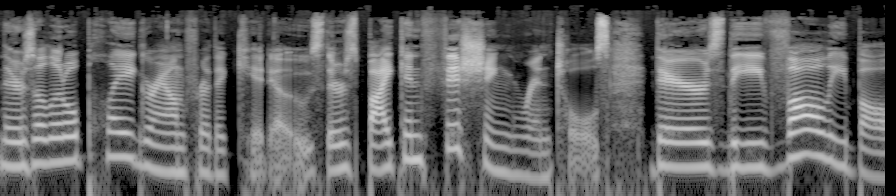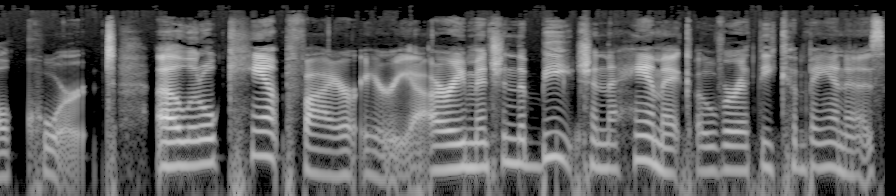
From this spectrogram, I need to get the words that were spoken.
There's a little playground for the kiddos. There's bike and fishing rentals. There's the volleyball court, a little campfire area. I already mentioned the beach and the hammock over at the cabanas.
